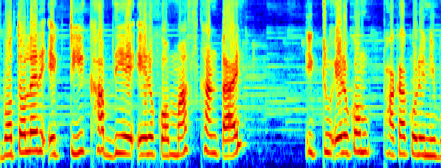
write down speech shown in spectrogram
বোতলের একটি খাপ দিয়ে এরকম মাঝখানটায় একটু এরকম ফাঁকা করে নিব।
